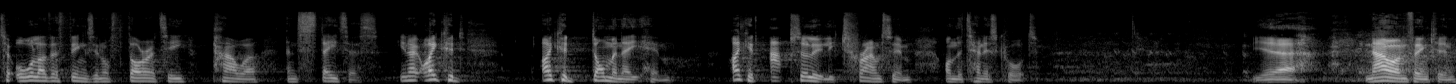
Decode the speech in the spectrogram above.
to all other things in authority, power, and status. You know, I could, I could dominate him. I could absolutely trounce him on the tennis court. yeah, now I'm thinking.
